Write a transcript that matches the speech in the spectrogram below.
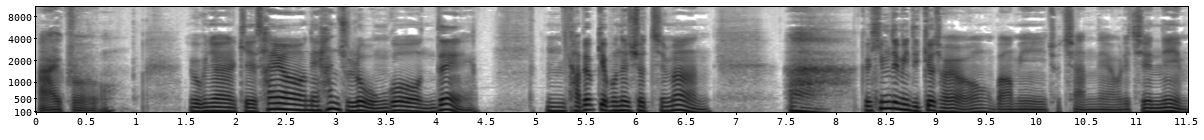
아이고. 이거 그냥 이렇게 사연의 한 줄로 온 건데, 음, 가볍게 보내 주셨지만, 아, 그 힘듦이 느껴져요. 마음이 좋지 않네요. 우리 지은 님,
